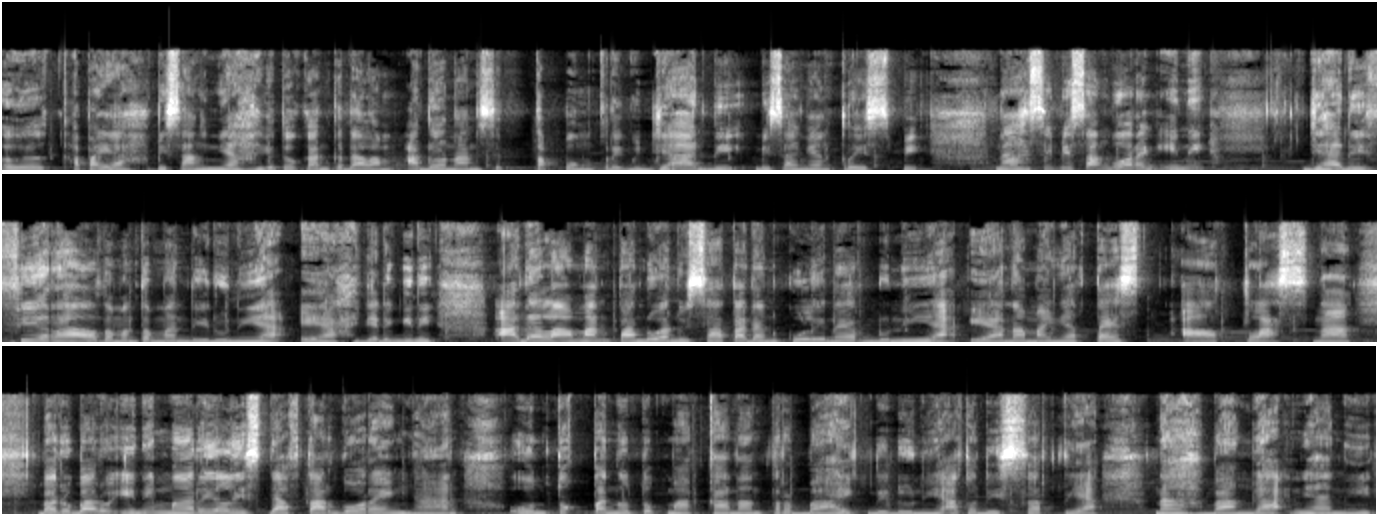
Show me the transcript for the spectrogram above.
uh, apa ya pisangnya gitu kan ke dalam adonan si tepung terigu. Jadi pisang yang crispy. Nah si pisang goreng ini jadi viral teman-teman di dunia ya. Jadi gini, ada laman panduan wisata dan kuliner dunia ya namanya Tes Atlas. Nah, baru-baru ini merilis daftar gorengan untuk penutup makanan terbaik di dunia atau dessert ya. Nah, bangganya nih,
